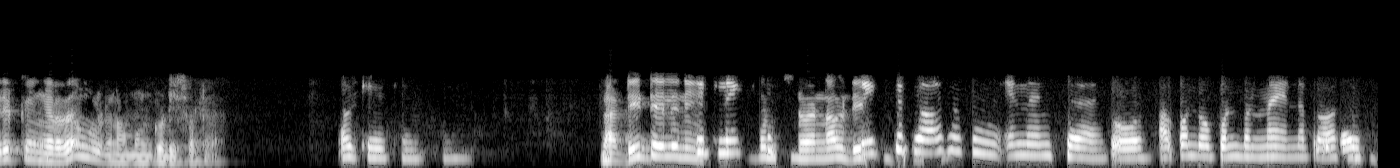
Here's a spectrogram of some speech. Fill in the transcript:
இருக்குங்கிறத உங்களுக்கு நான் முன்கூட்டி சொல்றேன். ஓகே நான் டீட்டெயிலு நீங்க வேணாலும் நெக்ஸ்ட் ப்ராசஸ் என்னங்க சார் இப்போ அக்கௌண்ட் ஓப்பன் பண்ணா என்ன ப்ராசஸ்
